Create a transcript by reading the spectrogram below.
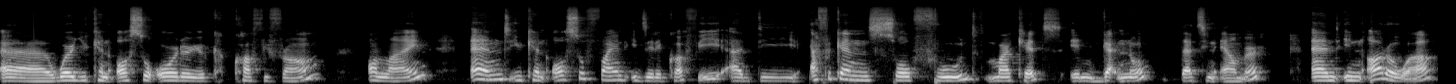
uh, where you can also order your coffee from online. And you can also find Izere Coffee at the African Soul Food Market in Gatineau, that's in Aylmer, and in Ottawa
